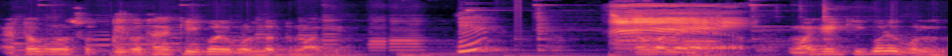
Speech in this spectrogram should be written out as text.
এত বড় সত্যি কথা কি করে বলল তোমাকে? কি? মানে তোমাকে কি করে বলল?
